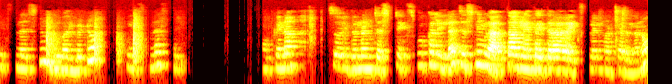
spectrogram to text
ಎಕ್ಸ್ ಪ್ಲಸ್ ಟು ಇದು ಬಂದ್ಬಿಟ್ಟು ಎಕ್ಸ್ ಪ್ಲಸ್ ತ್ರೀ ಓಕೆನಾ ಸೊ ಇದು ನಾನು ಜಸ್ಟ್ ಟೆಕ್ಸ್ಟ್ ಬುಕ್ಕಲ್ಲಿ ಇಲ್ಲ ಜಸ್ಟ್ ನಿಮ್ಗೆ ಅರ್ಥ ಆಗಲಿ ಅಂತ ಈ ಥರ ಎಕ್ಸ್ಪ್ಲೇನ್ ಮಾಡ್ತಾ ಇರೋದು ನಾನು.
